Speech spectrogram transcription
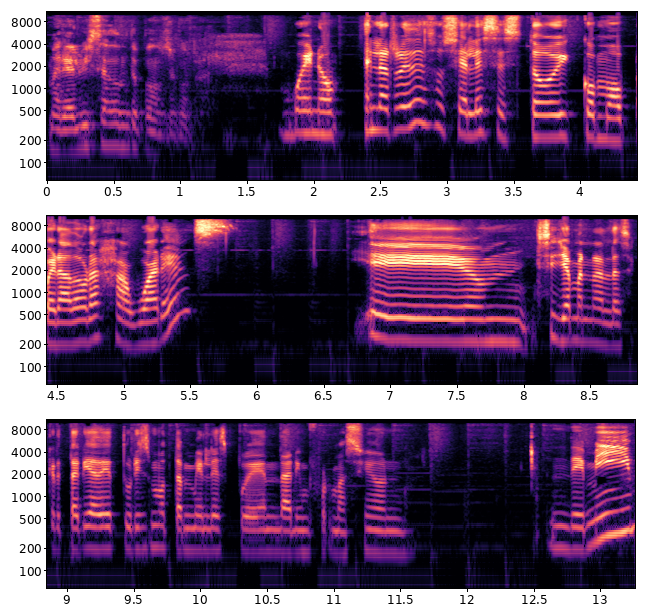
María Luisa, ¿dónde podemos encontrar? Bueno, en las redes sociales estoy como operadora Jaguares. Eh, si llaman a la Secretaría de Turismo también les pueden dar información de mí.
